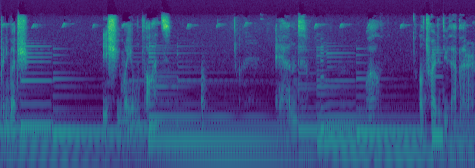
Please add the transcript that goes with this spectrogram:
pretty much issue my own thoughts. And, well, I'll try to do that better.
